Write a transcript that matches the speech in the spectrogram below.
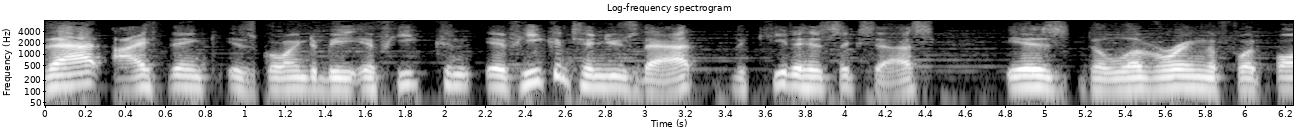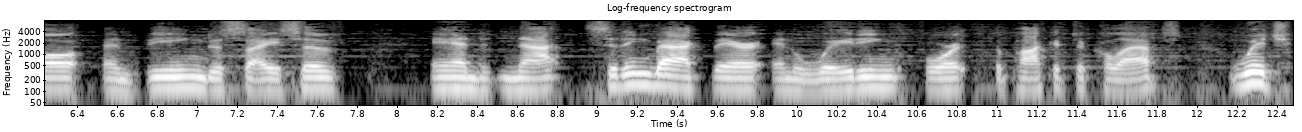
that I think is going to be if he can if he continues that the key to his success is delivering the football and being decisive and not sitting back there and waiting for the pocket to collapse, which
